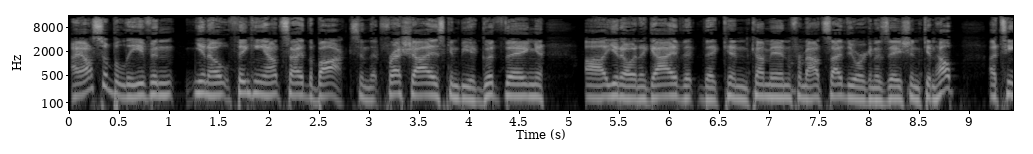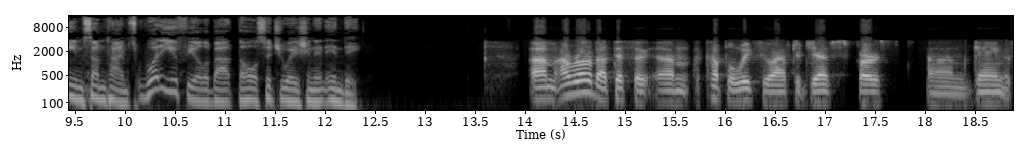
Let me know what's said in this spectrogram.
I also believe in, you know, thinking outside the box and that fresh eyes can be a good thing. Uh, you know, and a guy that, that can come in from outside the organization can help a team sometimes. What do you feel about the whole situation in Indy? Um, I wrote about this a, um, a couple of weeks ago after Jeff's first um, game as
